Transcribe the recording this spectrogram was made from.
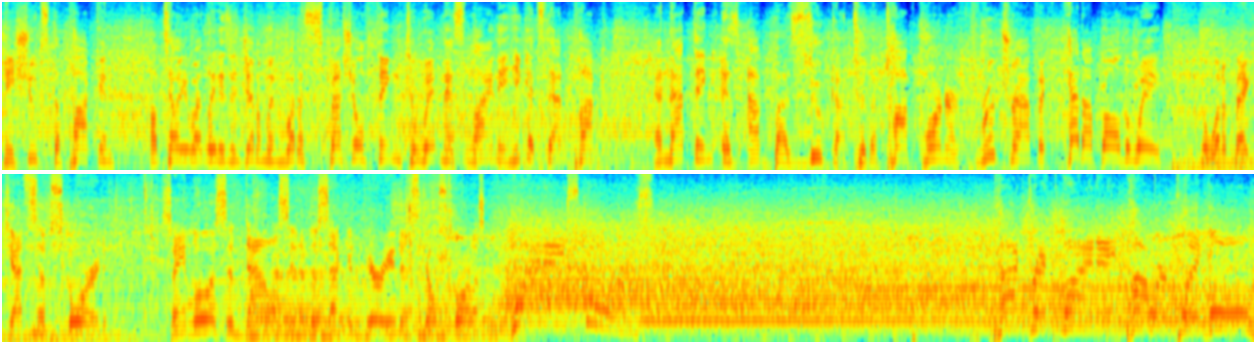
He shoots the puck, and I'll tell you what, ladies and gentlemen, what a special thing to witness. Laine, he gets that puck, and that thing is a bazooka to the top corner, through traffic, head up all the way. The Winnipeg Jets have scored. St. Louis and Dallas into the second period and still scoreless. Laine scores! Patrik Laine power play goal.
